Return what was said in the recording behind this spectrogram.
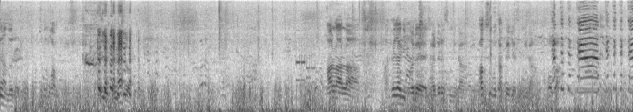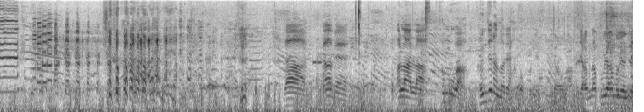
노래를 총무감 부르겠습니다. 예, 그렇죠. 알라 알라. 아, 회장님 노래 잘 들었습니다. 박수 부탁드리겠습니다. 어바. 자, 그다음에 알라 알라 총무가 건전한 노래 한 곡 부르겠습니다. 어바. 야나 부양한 노래였냐?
